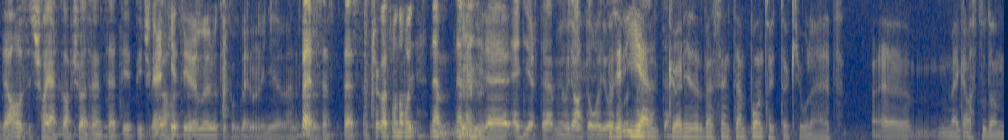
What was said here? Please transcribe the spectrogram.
de ahhoz, hogy saját kapcsolatrendszert építs ki. Egy-két éven belül ki fog derülni nyilván. Persze, az... persze. Csak azt mondom, hogy nem, nem ennyire egyértelmű, hogy attól, hogy Azért ilyen mellette. környezetben szerintem pont, hogy tök jó lehet. Meg azt tudom,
